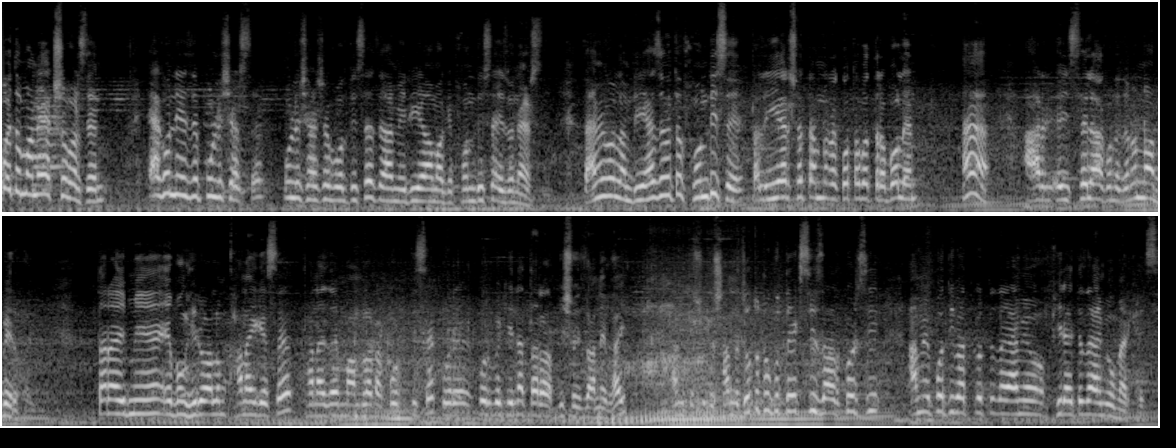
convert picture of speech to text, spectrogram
হয়তো মানে একশো পার্সেন্ট এখন এই যে পুলিশ আসছে পুলিশ আসে বলতেছে যে আমি রিয়া আমাকে ফোন দিছে এই জন্য আসছি। তা আমি বললাম রিয়া যে হয়তো ফোন দিছে তাহলে ইয়ার সাথে আপনারা কথাবার্তা বলেন। হ্যাঁ আর এই ছেলে এখনও যেন না বের হয়। তারা এই মেয়ে এবং হিরো আলম থানায় গেছে, থানায় যায় মামলাটা করতেছে, করে, করবে কি না তারা বিষয় জানে ভাই। আমি তো শুধু সামনে যতটুকু দেখছি, যা করছি আমি প্রতিবাদ করতে যাই, আমিও ফিরাইতে যাই, আমিও মার খাইছি।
